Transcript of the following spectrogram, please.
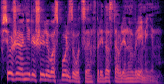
Все же они решили воспользоваться предоставленным временем.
